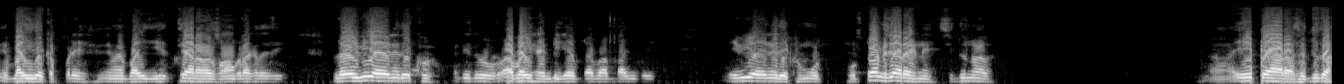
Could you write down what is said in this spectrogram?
ਇਹ ਬਾਈ ਦੇ ਕੱਪੜੇ, ਜਿਵੇਂ ਬਾਈ ਜੀ ਹਥਿਆਰਾਂ ਦਾ ਸ਼ੌਂਕ ਰੱਖਦੇ ਸੀ। ਲੈ ਇਹ ਵੀ ਆਏ ਨੇ ਦੇਖੋ ਅੱਡੀ ਤੋਂ। ਆ ਬਾਈ ਹੈਂਡੀਕੈਪਟ ਆ, ਬਾਬਾ ਜੀ ਕੋਈ। ਇਹ ਵੀ ਆਏ ਨੇ ਦੇਖੋ ਮੋ- ਫੋਟੋਆਂ ਖਿਚਾ ਰਹੇ ਨੇ ਸਿੱਧੂ ਨਾਲ। ਹਾਂ ਇਹ ਪਿਆਰ ਆ ਸਿੱਧੂ ਦਾ।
